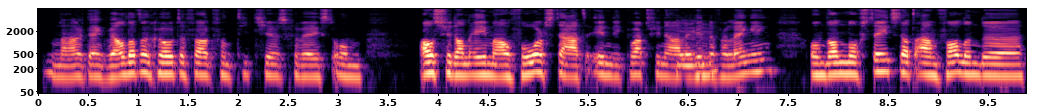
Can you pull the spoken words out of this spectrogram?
nou, ik denk wel dat een grote fout van Tietje is geweest om, als je dan eenmaal voor staat in die kwartfinale in de Mhm. verlenging, om dan nog steeds dat aanvallende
